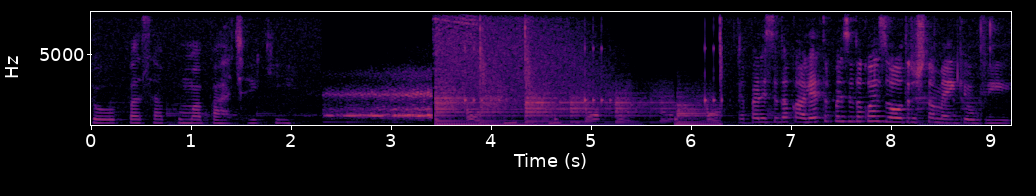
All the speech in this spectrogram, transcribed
Deixa eu passar por uma parte aqui. É parecida com a letra, é parecida com as outras também que eu vi.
